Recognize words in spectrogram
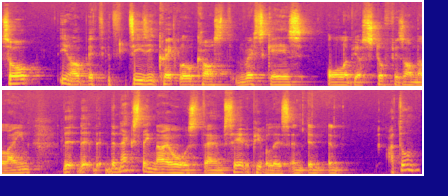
So, you know, it, it's it's easy, quick, low cost. The risk is all of your stuff is on the line. The, the, the- next thing that I always um, say to people is, and, and, and I don't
